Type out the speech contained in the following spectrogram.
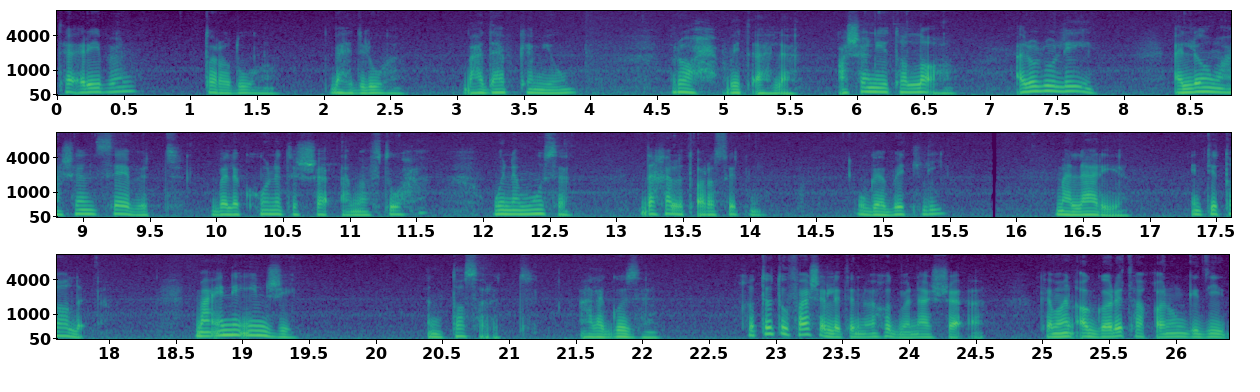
تقريبا طردوها بهدلوها. بعدها بكام يوم راح بيت أهلها عشان يطلقها. قالوا له ليه؟ قال لهم عشان سابت بلكونة الشقة مفتوحة وناموسة دخلت قرصتني وجابت لي ملاريا. انت طالق. مع ان انجي انتصرت على جوزها. خطته فشلت إنه ياخد منها الشقة. كمان أجرتها قانون جديد.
